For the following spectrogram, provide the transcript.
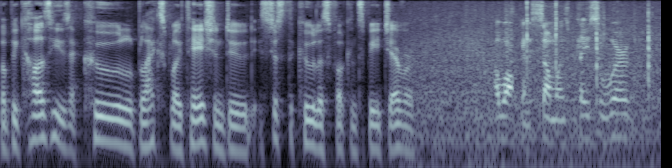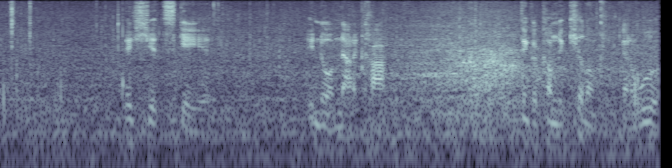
But because he's a cool black exploitation dude, it's just the coolest fucking speech ever. I walk into someone's place of work, they shit scared. They know I'm not a cop. Think I come to kill them, and I would.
